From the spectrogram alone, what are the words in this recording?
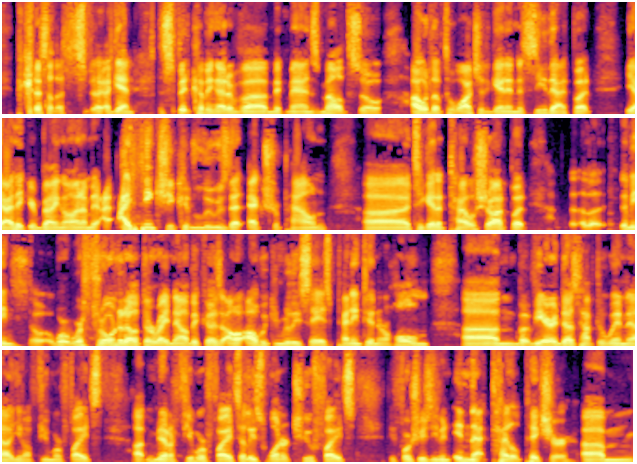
because of the, again, the spit coming out of uh, McMahon's mouth. So I would love to watch it again and to see that. But yeah, I think you're bang on. I mean, I, I think she could lose that extra pound uh, to get a title shot, but I mean, we're, we're throwing it out there right now because all, all we can really say is Pennington or Holm. Um, but Vieira does have to win, uh, you know, a few more fights, uh, not a few more fights, at least one or two fights before she's even in that title picture. Um,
